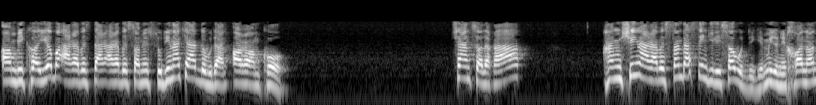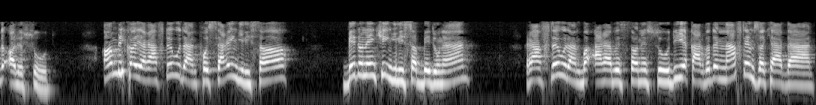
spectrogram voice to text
آمریکایی با عربست در عربستان سعودی نکرده بودن؟ آرامکو. چند سال قبل؟ همیشه این عربستان دست انگلیس ها بود دیگه. می‌دونی خانواده آل آمریکایی رفته بودن پشت سر انگلیس ها بدون اینکه انگلیس ها بدونن رفته بودن با عربستان سعودی قرارداد نفت امضا کردن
